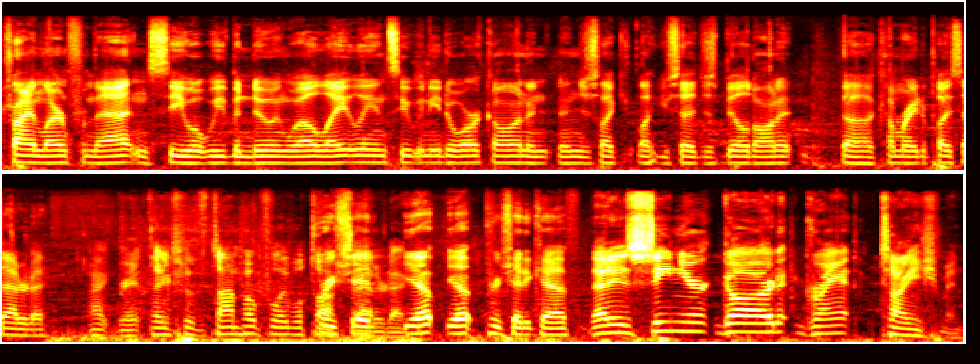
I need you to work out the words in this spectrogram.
try and learn from that and see what we've been doing well lately, and see what we need to work on, and, and just like like you said, just build on it. Uh, come ready to play Saturday. All right, great. Thanks for the time. Hopefully, we'll talk appreciate Saturday. Yep, yep. Appreciate it, Kev. That is senior guard Grant Teichmann.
